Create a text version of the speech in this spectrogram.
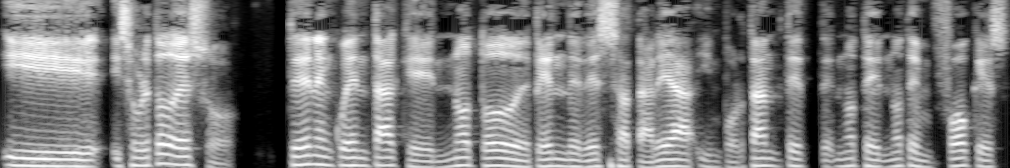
Y, y sobre todo eso, ten en cuenta que no todo depende de esa tarea importante, te, no, te, no te enfoques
